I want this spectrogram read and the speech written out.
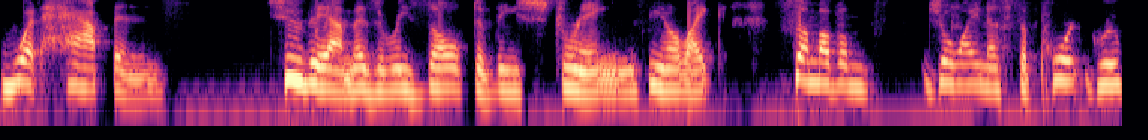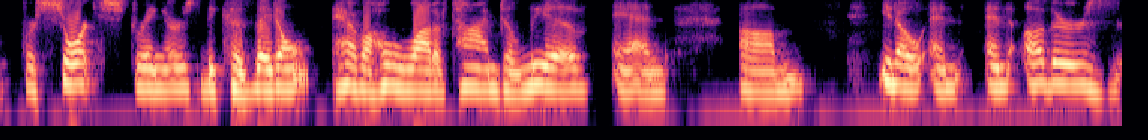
what happens to them as a result of these strings. You know, like some of them join a support group for short stringers because they don't have a whole lot of time to live and um, you know and and others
